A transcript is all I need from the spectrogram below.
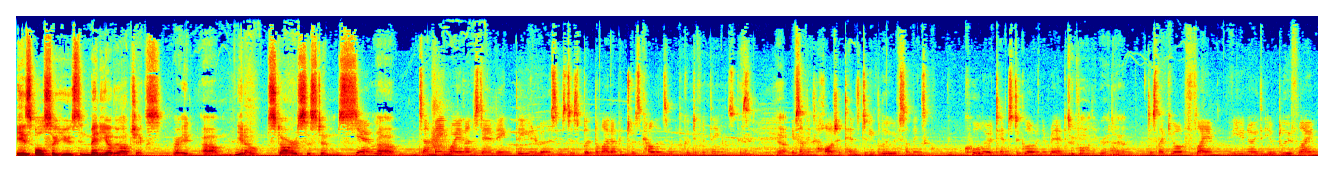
is also used in many other objects, right? Um, Mhm. You know, star systems. Yeah, we, uh, it's our main way of understanding the universe is to split the light up into its colors and look at different things. Because Yeah. if something's hot, it tends to be blue. If something's cooler it tends to glow in the red. To glow in the red, yeah. Um, just like your flame, you know that your blue flame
